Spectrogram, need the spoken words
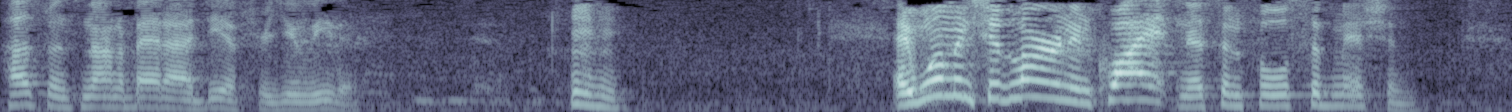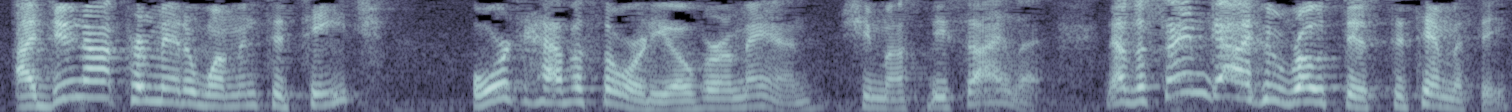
Husband's not a bad idea for you either. a woman should learn in quietness and full submission. I do not permit a woman to teach or to have authority over a man. She must be silent. Now, the same guy who wrote this to Timothy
